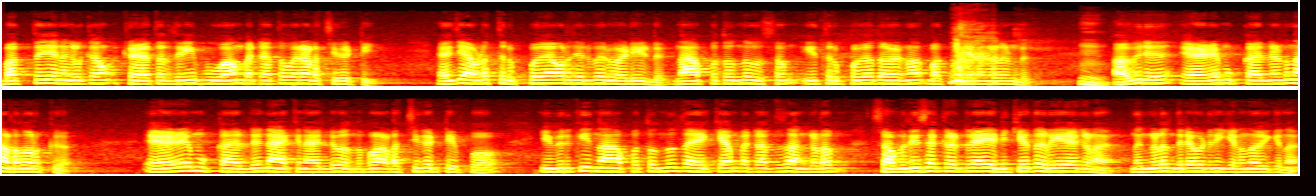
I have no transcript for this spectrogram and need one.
ഭക്തജനങ്ങൾക്ക് ക്ഷേത്രത്തിൽ പോകാൻ പറ്റാത്ത പോലെ അടച്ചു കെട്ടി. എന്നുവെച്ചാൽ അവിടെ തൃപ്പക പറഞ്ഞൊരു പരിപാടിയുണ്ട്. നാൽപ്പത്തൊന്ന് ദിവസം ഈ തൃപ്പക തൊഴുന്ന ഭക്തജനങ്ങളുണ്ട്. അവർ ഏഴേ മുക്കാലിനാണ് നട തുറക്കുക. ഏഴേ മുക്കാലിന് നാക്കിനാലിൽ വന്നപ്പോൾ അടച്ചു കെട്ടിയപ്പോൾ ഇവർക്ക് ഈ നാൽപ്പത്തൊന്ന് തയ്ക്കാൻ പറ്റാത്ത സങ്കടം സമിതി സെക്രട്ടറിയായി എനിക്ക് തെറിയേക്കണേ. നിങ്ങൾ എന്തിനാ അവിടെ ഇരിക്കണം ചോദിക്കണത് ചോദിക്കണേ.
